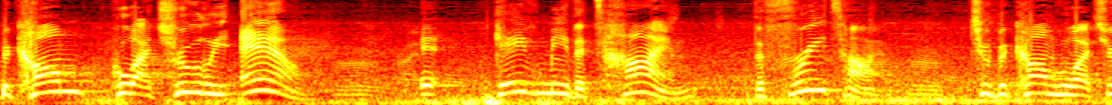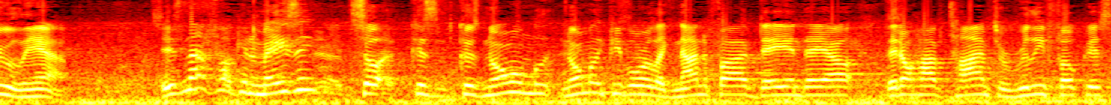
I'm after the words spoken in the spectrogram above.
become who I truly am. Mm. It gave me the time, the free time mm. to become who I truly am. Isn't that fucking amazing? so, because because normal normally people are like nine to five, day in day out. They don't have time to really focus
